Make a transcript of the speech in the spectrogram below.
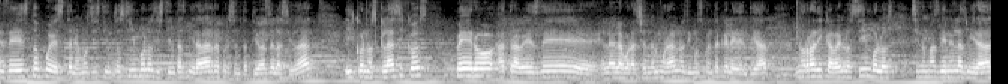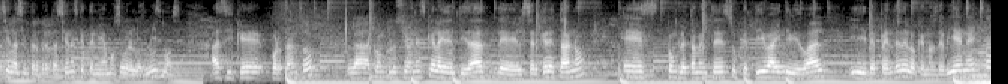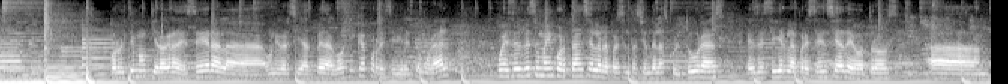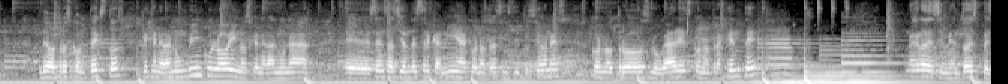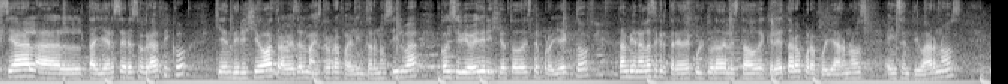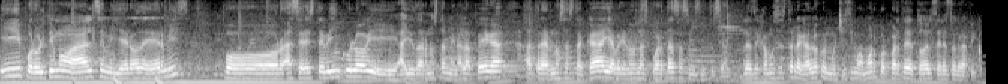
De esto pues tenemos distintos símbolos, distintas miradas representativas de la ciudad, iconos clásicos, pero a través de la elaboración del mural nos dimos cuenta que la identidad no radicaba en los símbolos, sino más bien en las miradas y en las interpretaciones que teníamos sobre los mismos. Así que, por tanto, la conclusión es que la identidad del ser queretano es completamente subjetiva, individual y depende de lo que nos deviene. Por último, quiero agradecer a la Universidad Pedagógica por recibir este mural, pues es de suma importancia la representación de las culturas, es decir, la presencia de otros, ah, de otros contextos que generan un vínculo y nos generan una eh, sensación de cercanía con otras instituciones, con otros lugares, con otra gente. Un agradecimiento especial al taller Cerezo Gráfico quien dirigió a través del maestro Rafael Interno Silva, concibió y dirigió todo este proyecto. También a la Secretaría de Cultura del Estado de Querétaro por apoyarnos e incentivarnos. Y por último al Semillero de Hermis por hacer este vínculo y ayudarnos también a la pega, a traernos hasta acá y abrirnos las puertas a su institución. Les dejamos este regalo con muchísimo amor por parte de todo el Cerezo Gráfico.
